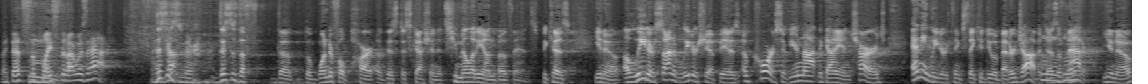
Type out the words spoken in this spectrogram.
Like, that's the hmm. place that I was at. I this is there. this is the the the wonderful part of this discussion. It's humility on both ends because you know a leader sign of leadership is of course if you're not the guy in charge. Any leader thinks they could do a better job. It doesn't matter, you know.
